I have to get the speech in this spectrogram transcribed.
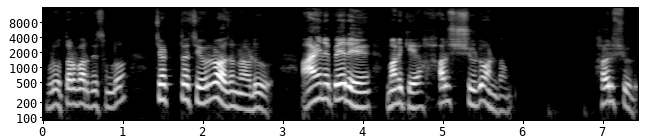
ఇప్పుడు ఉత్తర భారతదేశంలో చెట్ట చివరి రాజు ఉన్నాడు ఆయన పేరే మనకి హర్షుడు అంటాము హర్షుడు.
